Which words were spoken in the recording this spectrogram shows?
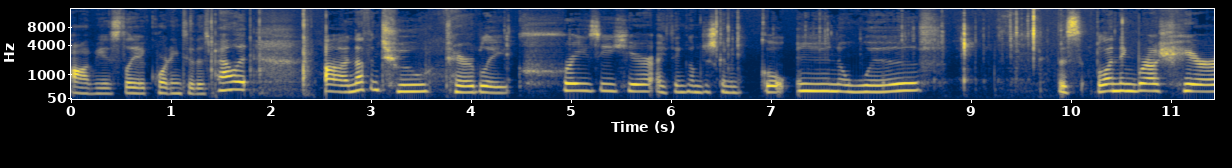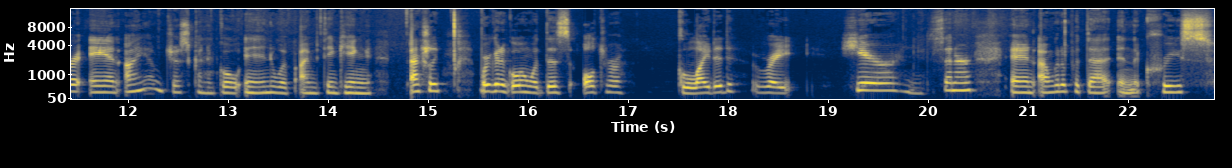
obviously, according to this palette. Uh, nothing too terribly crazy here. I think I'm just going to go in with this blending brush here and I am just going to go in with, I'm thinking, actually, we're going to go in with this Ultra Glided right here in center and I'm going to put that in the crease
